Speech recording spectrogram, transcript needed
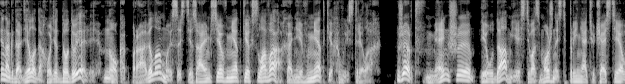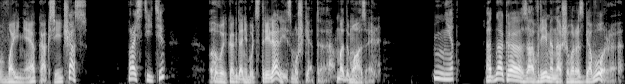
Иногда дело доходит до дуэли, но, как правило, мы состязаемся в метких словах, а не в метких выстрелах. Жертв меньше, и у дам есть возможность принять участие в войне, как сейчас». «Простите?» «Вы когда-нибудь стреляли из мушкета, мадемуазель?» Нет. Однако за время нашего разговора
